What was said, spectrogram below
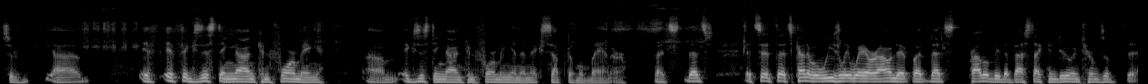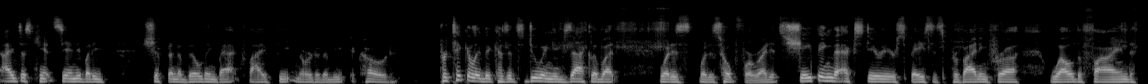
sort of uh, if, if existing non-conforming um, existing non-conforming in an acceptable manner. That's that's it's that's kind of a Weasley way around it, but that's probably the best I can do in terms of. I just can't see anybody shifting a building back five feet in order to meet the code, particularly because it's doing exactly what what is what is hoped for. Right? It's shaping the exterior space. It's providing for a well-defined,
